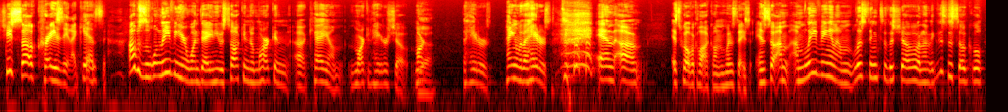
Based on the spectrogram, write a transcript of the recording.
She's so crazy, and I can't. Say. I was leaving here one day, and he was talking to Mark and uh, Kay on Mark and Hater show. Mark, Yeah. the haters, hanging with the haters, and um, it's twelve o'clock on Wednesdays. And so I'm I'm leaving, and I'm listening to the show, and I think this is so cool.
